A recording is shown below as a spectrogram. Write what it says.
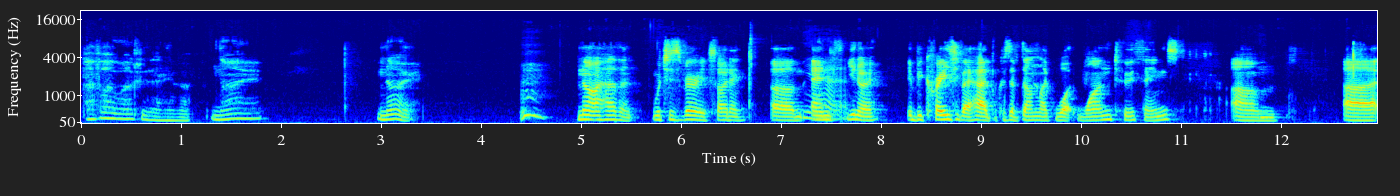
Have I worked with any of them? No. No. No, I haven't, which is very exciting. Um, and you know, it'd be crazy if I had because I've done like what one, two things. Um, uh,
